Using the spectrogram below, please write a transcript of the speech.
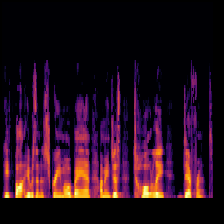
he thought he was in a screamo band. I mean, just totally different.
